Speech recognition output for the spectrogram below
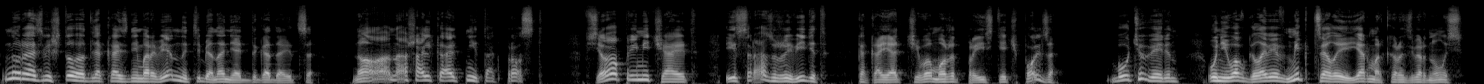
Ну, разве что для казни Марвенны тебя нанять догадается. Но наш Алькальт не так прост. Все примечает и сразу же видит, какая от чего может проистечь польза. Будь уверен, у него в голове вмиг целая ярмарка развернулась.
